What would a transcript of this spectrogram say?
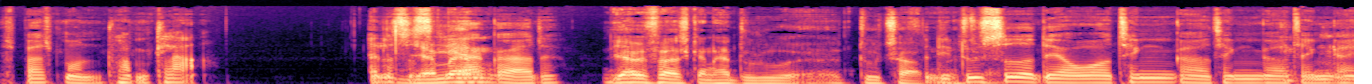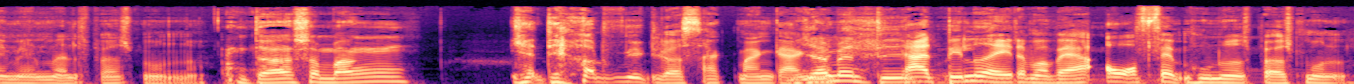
spørgsmålene. Du har dem klar. Ellers så skal Jamen, jeg gøre det. jeg vil faktisk gerne have, at du, du tager Fordi den du næste. sidder derovre og tænker og tænker og tænker imellem alle spørgsmålene. Der er så mange... Ja, det har du virkelig også sagt mange gange. Jamen, det, Jeg har et billede af, at der må være over 500 spørgsmål.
